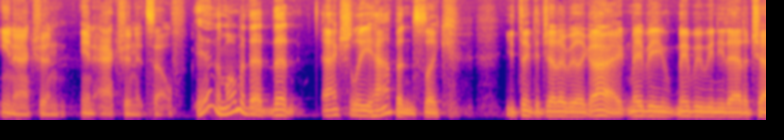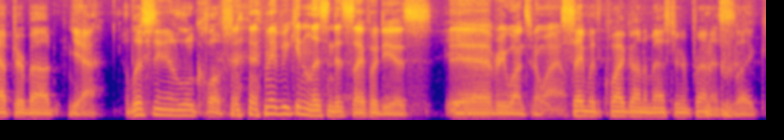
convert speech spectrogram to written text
inaction in action itself. Yeah, the moment that that actually happens, like you'd think the Jedi would be like, all right, maybe maybe we need to add a chapter about Yeah. listening in a little closer. Maybe we can listen to Sifo-Dyas every once in a while. Same with Qui Gon and Master and Apprentice. like,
